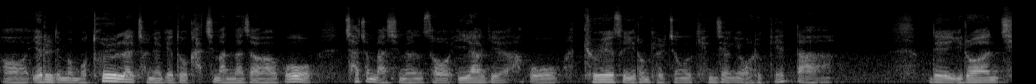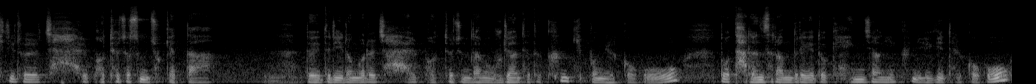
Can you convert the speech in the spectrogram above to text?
어, 예를 들면 뭐 토요일 날 저녁에도 같이 만나자 하고 차 좀 마시면서 이야기하고 교회에서 이런 결정을 굉장히 어렵게 했다. 근데 이러한 치리를 잘 버텨줬으면 좋겠다. 너희들이 이런 거를 잘 버텨준다면 우리한테도 큰 기쁨일 거고 또 다른 사람들에게도 굉장히 큰 유익이 될 거고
